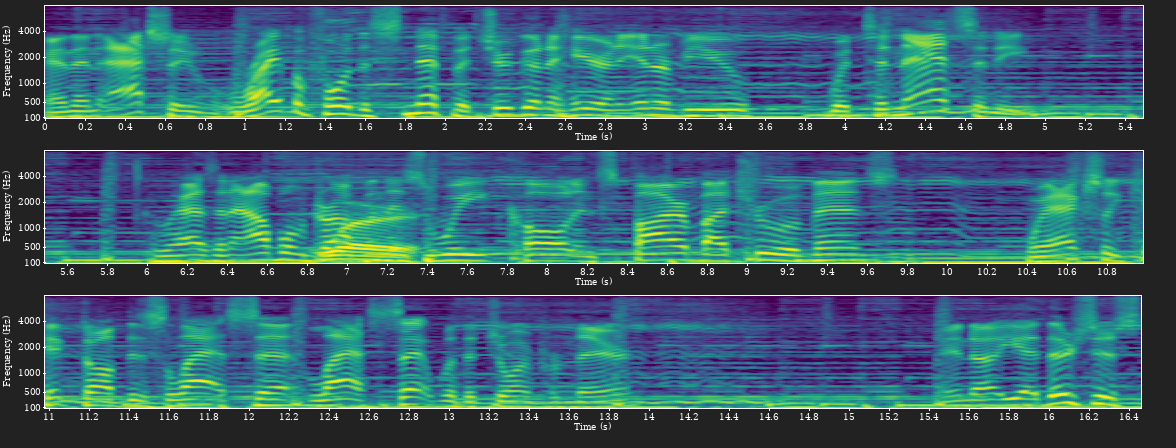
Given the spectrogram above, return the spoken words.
And then, actually, right before the snippets, you're going to hear an interview with Tenacity, who has an album dropping Word. this week called Inspired by True Events. We actually kicked off this last set, last set with a joint from there. And uh, yeah, there's just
